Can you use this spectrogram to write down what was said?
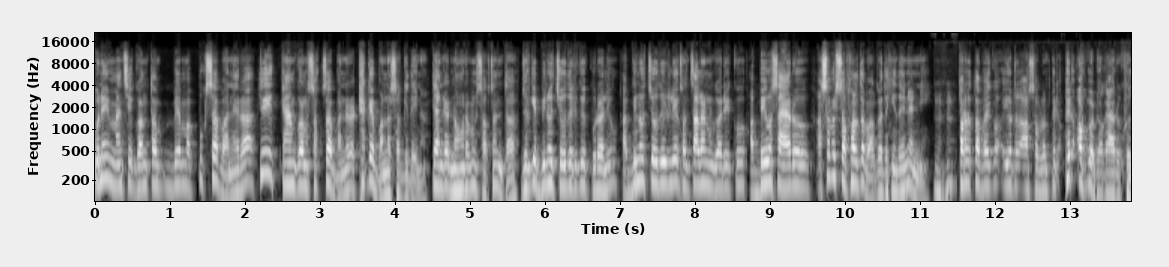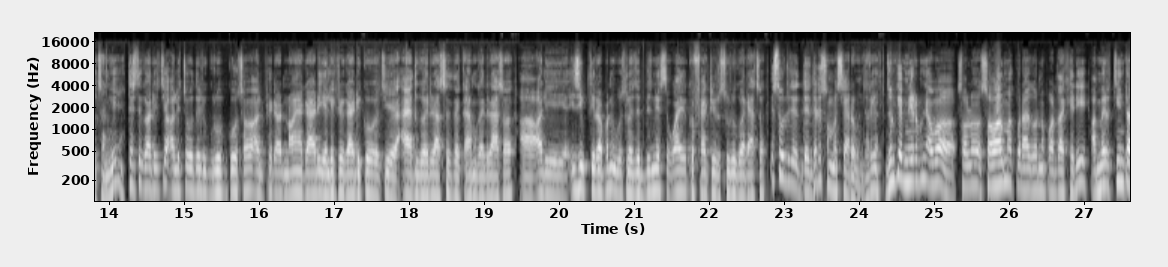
कुनै मान्छे गन्तव्यमा पुग्छ भनेर त्यही काम गर्न सक्छ भनेर ठ्याक्कै भन्न सकिँदैन। त्यहाँनिर नहुन पनि सक्छ नि त। जुन कि विनोद चौधरीकै कुरा लिउँ विनोद चौधरीले सञ्चालन गरेको व्यवसायहरू सबै सफल त भएको देखिँदैन नि। तर तपाईँको एउटा असफल फेरि फेरि अर्को ढोकाहरू खुल्छन् कि। त्यस्तै गरी चाहिँ अहिले चौधरी ग्रुपको छ अहिले फेरि नयाँ गाडी इलेक्ट्रिक गाडीको चाहिँ आयात गरिरहेछ त्यो काम गरिरहेछ। अ, अहिले इजिप्टतिर पनि उसले चाहिँ बिजनेस वायुको फ्याक्ट्रीहरू सुरु गरिरहेको छ यसो धे- धेरै समस्याहरू हुन्छ क्या। जुन कि मेरो पनि अब सवाल सवालमा कुरा गर्नु पर्दाखेरि मेरो तिनवटा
